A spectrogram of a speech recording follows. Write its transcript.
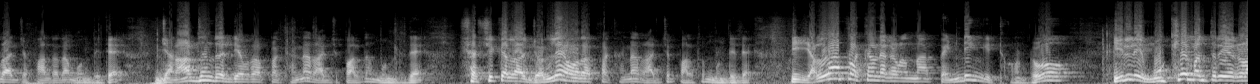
ರಾಜ್ಯಪಾಲರ ಮುಂದಿದೆ. ಜನಾರ್ದನ್ ರೆಡ್ಡಿ ಅವರ ಪ್ರಕರಣ ರಾಜ್ಯಪಾಲರ ಮುಂದಿದೆ. ಶಶಿಕಲಾ ಜೊಲ್ಲೆ ಅವರ ಪ್ರಕರಣ ರಾಜ್ಯಪಾಲರ ಮುಂದಿದೆ. ಈ ಎಲ್ಲ ಪ್ರಕರಣಗಳನ್ನು ಪೆಂಡಿಂಗ್ ಇಟ್ಕೊಂಡು ಇಲ್ಲಿ ಮುಖ್ಯಮಂತ್ರಿಗಳ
